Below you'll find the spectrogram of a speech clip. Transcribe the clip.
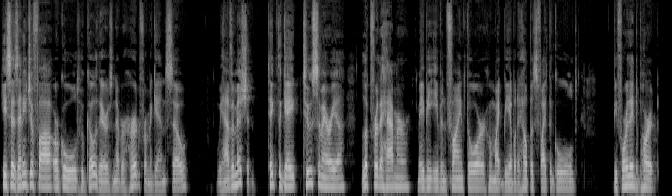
He says any Jaffa or Goa'uld who go there is never heard from again, so we have a mission. Take the gate to Cimmeria, look for the hammer, maybe even find Thor, who might be able to help us fight the Goa'uld. Before they depart,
